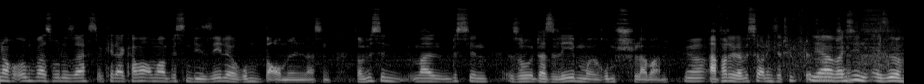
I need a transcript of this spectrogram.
da noch irgendwas, wo du sagst, okay, da kann man auch mal ein bisschen die Seele rumbaumeln lassen? So ein bisschen, mal ein bisschen so das Leben rumschlabbern. Ja. Ah, warte, da bist du auch nicht der Typ für. Ja, weiß ich nicht. Also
